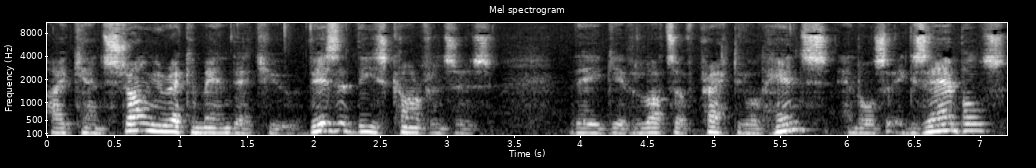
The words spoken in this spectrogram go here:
I can strongly recommend that you visit these conferences. They give lots of practical hints and also examples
